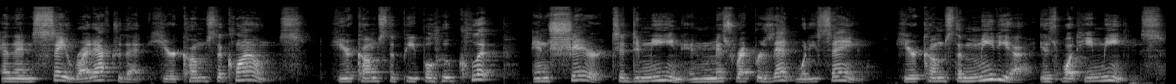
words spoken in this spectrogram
and then say right after that, Here comes the clowns. Here comes the people who clip and share to demean and misrepresent what he's saying. Here comes the media, is what he means.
